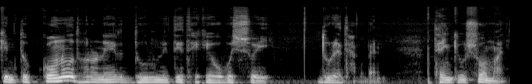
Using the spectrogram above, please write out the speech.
কিন্তু কোনো ধরনের দুর্নীতি থেকে অবশ্যই দূরে থাকবেন। থ্যাংক ইউ সো মাচ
